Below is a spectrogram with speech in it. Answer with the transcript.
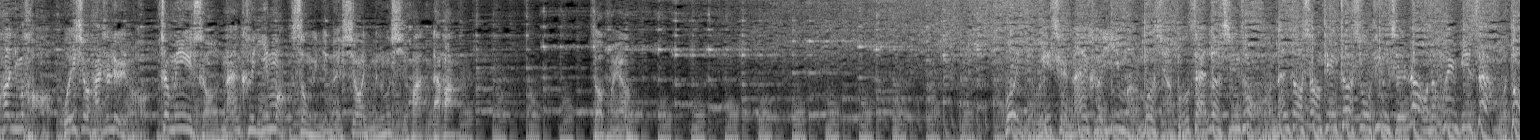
哈，你们好，我依旧还是六友，这么一首《南柯一梦》送给你们，希望你们能喜欢，来吧，交朋友。我以为是南柯一梦，梦想不再那心痛。难道上天的注定是让我的回避在舞动？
